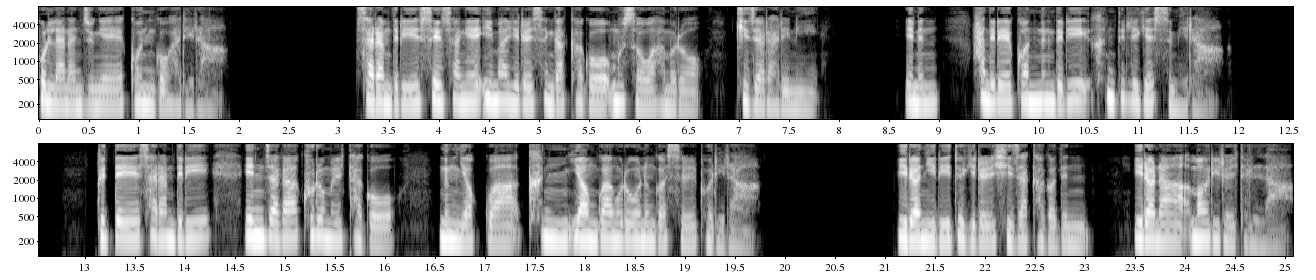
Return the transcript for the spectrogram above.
혼란한 중에 곤고하리라. 사람들이 세상에 임할 일을 생각하고 무서워하므로 기절하리니 이는 하늘의 권능들이 흔들리겠습니다. 그때의 사람들이 인자가 구름을 타고 능력과 큰 영광으로 오는 것을 보리라. 이런 일이 되기를 시작하거든 일어나 머리를 들라.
